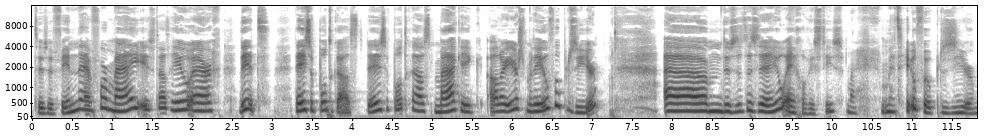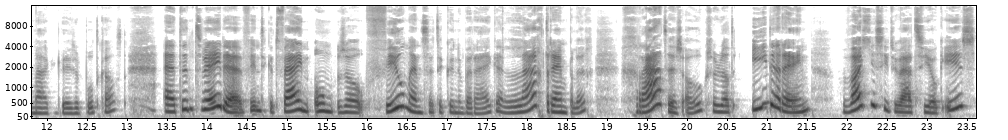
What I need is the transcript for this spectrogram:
tussen vinden. En voor mij is dat heel erg dit. Deze podcast. Deze podcast maak ik allereerst met heel veel plezier. Um, dus dat is uh, heel egoïstisch, maar met heel veel plezier maak ik deze podcast. Ten tweede vind ik het fijn om zoveel mensen te kunnen bereiken, laagdrempelig, gratis ook, zodat iedereen, wat je situatie ook is,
